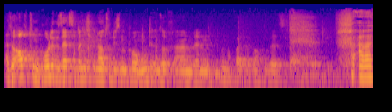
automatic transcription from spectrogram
Also auch zum Kohlegesetz, aber nicht genau zu diesem Punkt. Insofern, wenn du noch weitermachen willst. Aber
